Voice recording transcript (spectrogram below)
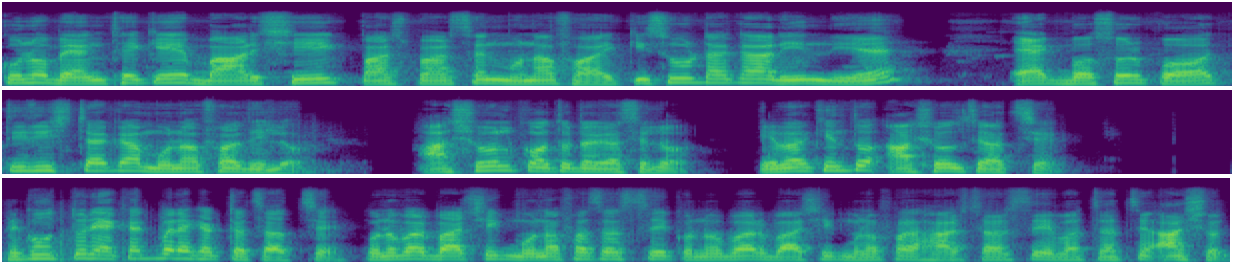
কোনো ব্যাংক থেকে বার্ষিক পাঁচ পার্সেন্ট মুনাফায় কিছু টাকা ঋণ নিয়ে এক বছর পর তিরিশ টাকা মুনাফা দিল। আসল কত টাকা ছিল? এবার কিন্তু আসল চাচ্ছে। দেখো, উত্তরে এক একবার এক একটা চাচ্ছে। কোনোবার বার্ষিক মুনাফা চাচ্ছে, কোনোবার বার্ষিক মুনাফার হার চাচ্ছে, এবার চাচ্ছে আসল।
